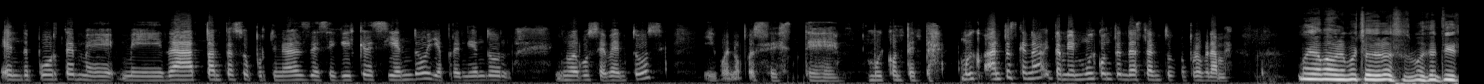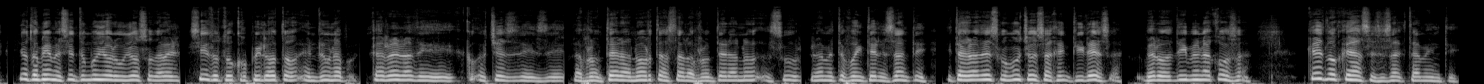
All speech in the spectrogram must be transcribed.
el deporte me, me da tantas oportunidades de seguir creciendo y aprendiendo nuevos eventos. Y bueno, pues este, muy contenta, muy, antes que nada, y también muy contenta de estar en tu programa. Muy amable, muchas gracias, muy gentil. Yo también me siento muy orgulloso de haber sido tu copiloto en una carrera de coches desde la frontera norte hasta la frontera sur. Realmente fue interesante y te agradezco mucho esa gentileza. Pero dime una cosa, ¿Qué es lo que haces exactamente?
